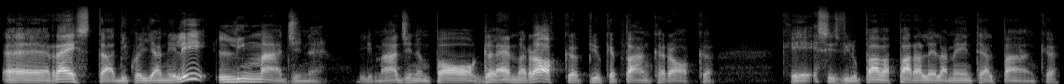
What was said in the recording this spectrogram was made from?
eh, resta di quegli anni lì l'immagine, l'immagine un po' glam rock più che punk rock, che si sviluppava parallelamente al punk.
